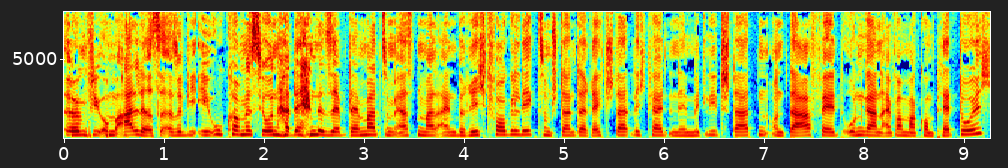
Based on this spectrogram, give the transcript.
irgendwie um alles. Also die EU-Kommission hat Ende September zum ersten Mal einen Bericht vorgelegt zum Stand der Rechtsstaatlichkeit in den Mitgliedstaaten und da fällt Ungarn einfach mal komplett durch.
